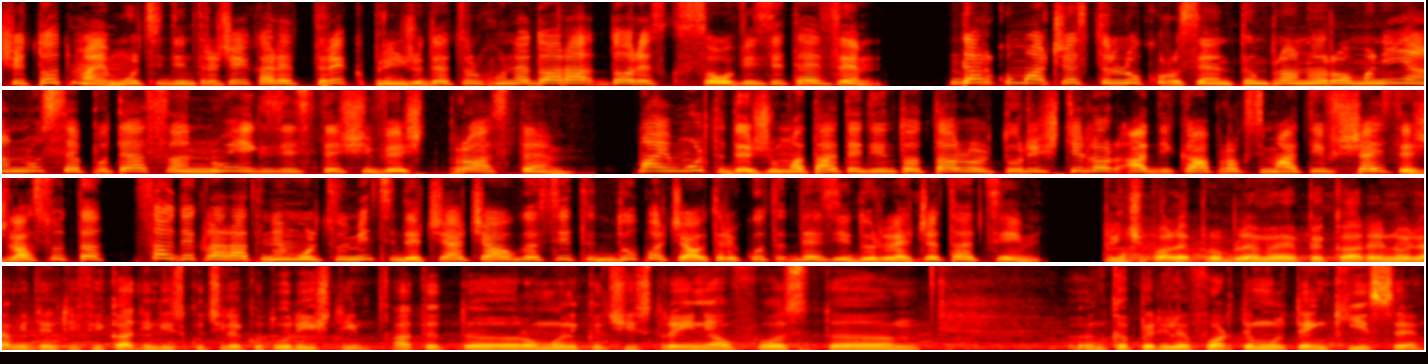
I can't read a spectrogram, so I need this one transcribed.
și tot mai mulți dintre cei care trec prin județul Hunedoara doresc să o viziteze. Dar cum acest lucru se întâmplă în România, nu se putea să nu existe și vești proaste. Mai mult de jumătate din totalul turiștilor, adică aproximativ 60%, s-au declarat nemulțumiți de ceea ce au găsit după ce au trecut de zidurile cetății. Principalele probleme pe care noi le-am identificat din discuțiile cu turiștii, atât uh, români cât și străini, au fost uh, încăperile foarte multe închise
